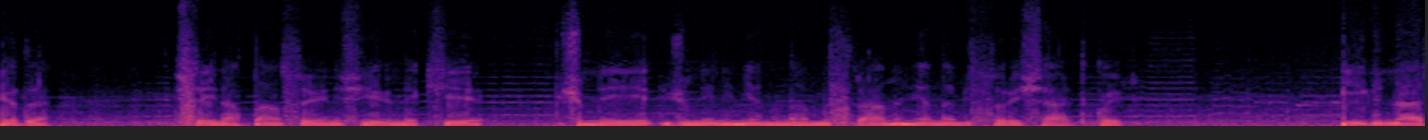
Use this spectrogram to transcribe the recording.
ya da Hüseyin Atlan Soyun'un şiirindeki cümleyi, cümlenin yanına, mısranın yanına bir soru işareti koyup İyi günler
